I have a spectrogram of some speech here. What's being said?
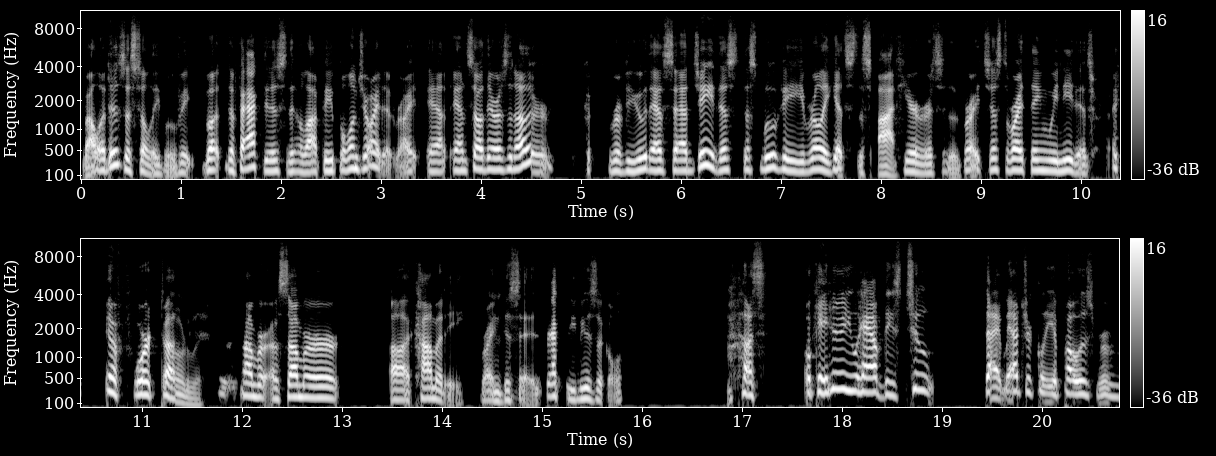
Well, it is a silly movie, but the fact is that a lot of people enjoyed it, right? And and so there was another review that said, "Gee, this this movie really hits the spot here. It's the right, just the right thing we needed, right? If worked totally. summer a summer uh, comedy, right? Just directly musical. But okay, here you have these two diametrically opposed re-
